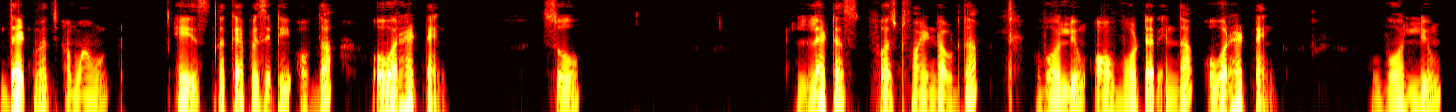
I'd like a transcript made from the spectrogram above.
that much amount is the capacity of the overhead tank. So let us first find out the volume of water in the overhead tank. Volume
